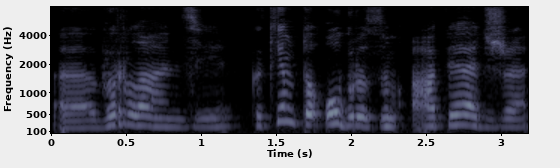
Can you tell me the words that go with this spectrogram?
в Ирландии, каким-то образом, опять же,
